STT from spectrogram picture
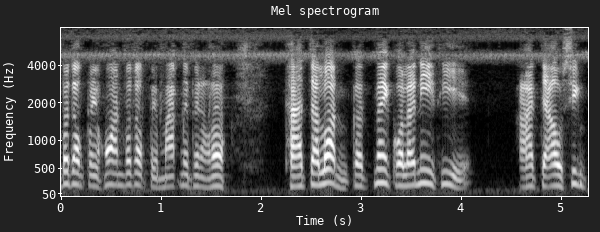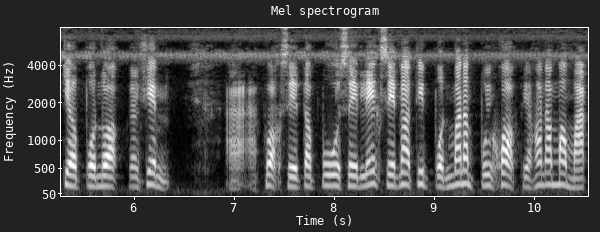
ไม่ต้องไปห้อนไม่ต้องไปหมักเลยพี่น้องเนาะถ้าจะร่อนก็ในกรณีที่อาจจะเอาสิ่งเจือปนออกอย่างเช่นอ่าพวกเศษตะปูเศษเล็กเศษน็อตที่ปนมาน้ำปุ๋ยคอกที่เขานำมาหมัก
